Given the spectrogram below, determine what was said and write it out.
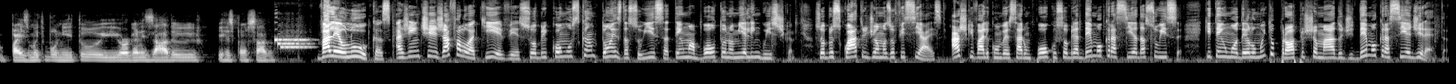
um país muito bonito e organizado e responsável. Valeu, Lucas! A gente já falou aqui, EV, sobre como os cantões da Suíça têm uma boa autonomia linguística, sobre os quatro idiomas oficiais. Acho que vale conversar um pouco sobre a democracia da Suíça, que tem um modelo muito próprio chamado de democracia direta.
